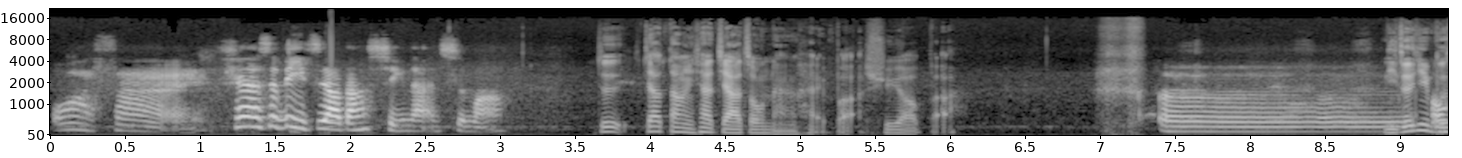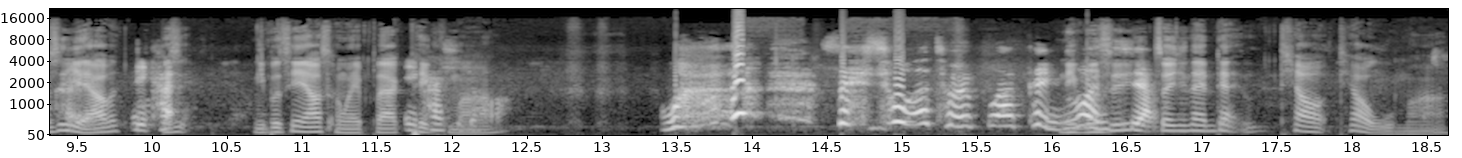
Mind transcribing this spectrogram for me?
哇塞，现在是立志要当型男是吗？就是要当一下加州男孩吧，需要吧？呃，你最近不是也要？你看，你不是也要成为 Blackpink 吗？哇！谁说我要成为 Blackpink？你不是最近在跳跳跳舞吗？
